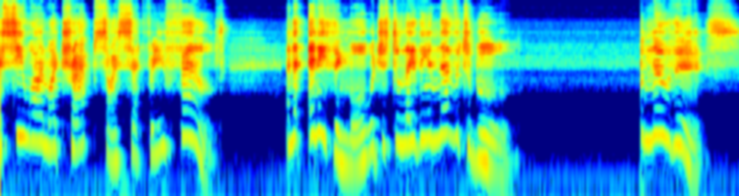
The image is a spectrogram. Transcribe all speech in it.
I see why my traps I set for you failed, and that anything more would just delay the inevitable. But know this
